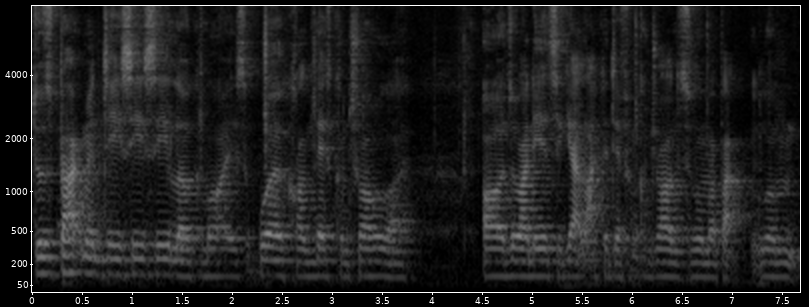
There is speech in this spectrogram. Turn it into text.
Does Bachmann DCC locomotives work on this controller? Or do I need to get like a different controller to run my back, run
